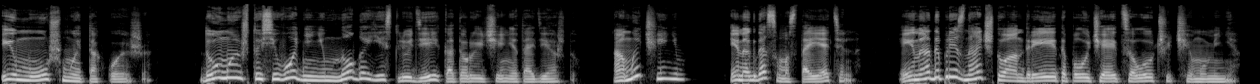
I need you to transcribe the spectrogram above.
И муж мой такой же. Думаю, что сегодня немного есть людей, которые чинят одежду. А мы чиним. иногда самостоятельно. И надо признать, что у Андрея это получается лучше, чем у меня.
